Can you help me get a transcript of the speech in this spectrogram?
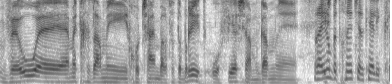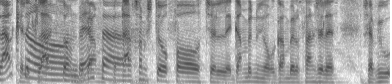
והוא אה, האמת חזר מחודשיים בארצות הברית הוא הופיע שם גם אה, ראינו יש- בתוכנית של קלי קלרקסון, קלי קלקסון וגם. פתח שם שתי הופעות של גם בניו יורק גם בלוס אנג'לס שהביאו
